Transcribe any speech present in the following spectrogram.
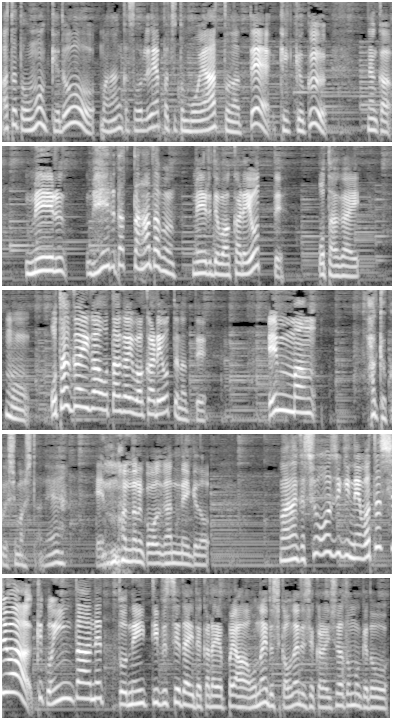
あったと思うけどまあなんかそれでやっぱちょっともやっとなって結局なんかメールメールだったな多分。メールで別れよって。お互い。もうお互いがお互い別れよってなって。円満破局しましたね。円満なのかわかんないけど。まあなんか正直ね、私は結構インターネットネイティブ世代だからやっぱり、あ、同い年か同い年だから一緒だと思うけど、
